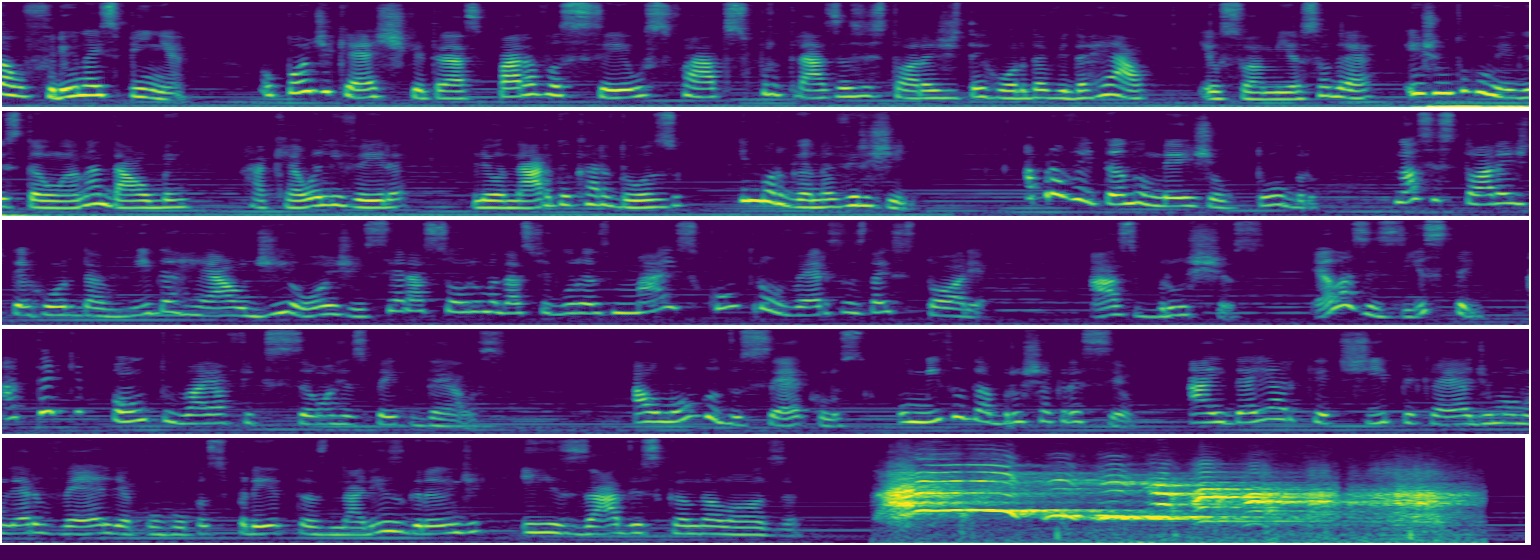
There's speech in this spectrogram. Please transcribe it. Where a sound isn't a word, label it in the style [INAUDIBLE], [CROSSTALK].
Bem-vindos ao Frio na Espinha, o podcast que traz para você os fatos por trás das histórias de terror da vida real. Eu sou a Mia Sodré e junto comigo estão Ana Dalben, Raquel Oliveira, Leonardo Cardoso e Morgana Virgínia. Aproveitando o mês de outubro, nossa história de terror da vida real de hoje será sobre uma das figuras mais controversas da história, as bruxas. Elas existem? Até que ponto vai a ficção a respeito delas? Ao longo dos séculos, o mito da bruxa cresceu. A ideia arquetípica é a de uma mulher velha com roupas pretas, nariz grande e risada escandalosa.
